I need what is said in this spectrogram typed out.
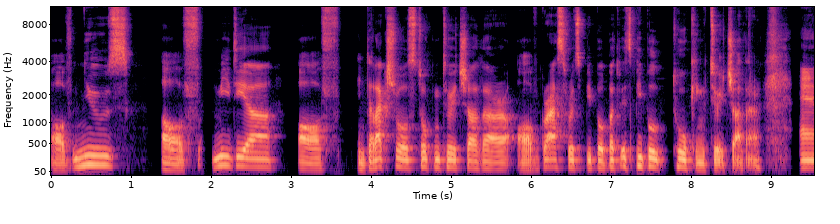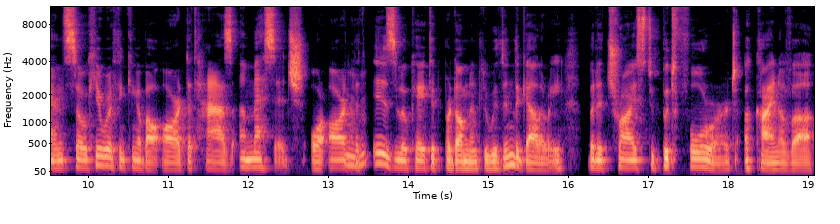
of news, of media, of intellectuals talking to each other, of grassroots people, but it's people talking to each other. And so here we're thinking about art that has a message or art mm-hmm. that is located predominantly within the gallery, but it tries to put forward a kind of a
